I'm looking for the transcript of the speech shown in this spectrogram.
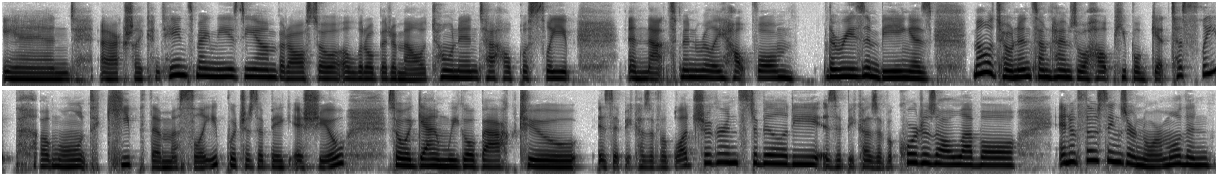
and it actually contains magnesium, but also a little bit of melatonin to help with sleep. And that's been really helpful. The reason being is melatonin sometimes will help people get to sleep, but won't keep them asleep, which is a big issue. So, again, we go back to is it because of a blood sugar instability? Is it because of a cortisol level? And if those things are normal, then,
